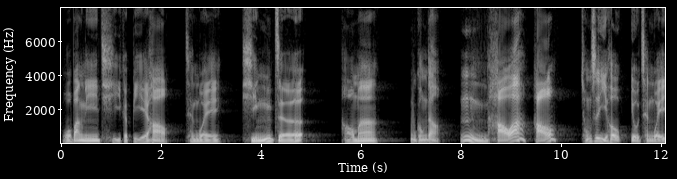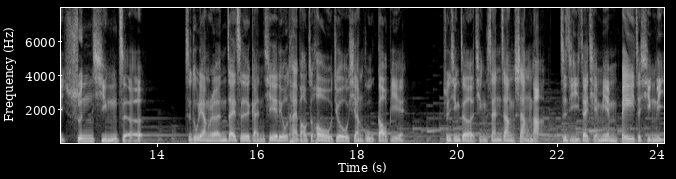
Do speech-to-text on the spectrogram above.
我帮你起个别号，称为行者，好吗？悟空道。嗯，好啊，好。从此以后，又称为孙行者。师徒两人再次感谢刘太保之后，就相互告别。孙行者请三藏上马，自己在前面背着行李，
